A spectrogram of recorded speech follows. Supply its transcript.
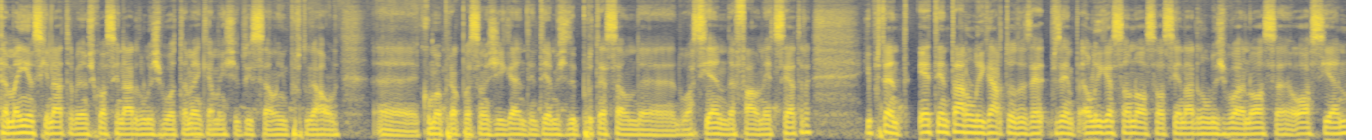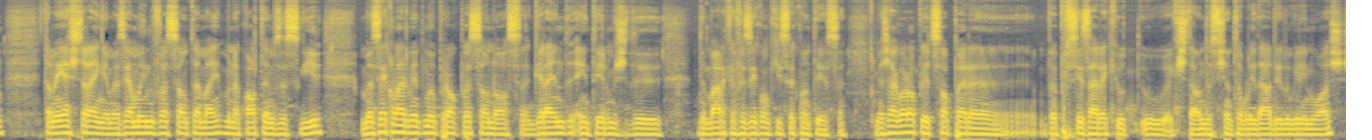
também ensinar, trabalhamos com o Oceanário de Lisboa também, que é uma instituição em Portugal uh, com uma preocupação gigante em termos de proteção da, do oceano, da fauna, etc. E, portanto, é tentar ligar todas, é, por exemplo, a ligação nossa ao Oceanário de Lisboa, nossa ao oceano, também é estranha, mas é uma inovação também, na qual estamos a seguir, mas é claramente uma preocupação nossa, grande, em termos de, de marca, fazer com que isso aconteça. Mas já agora, Pedro, só para, para para precisar aqui o, o, a questão da sustentabilidade e do greenwash.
